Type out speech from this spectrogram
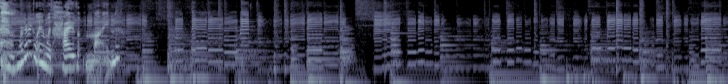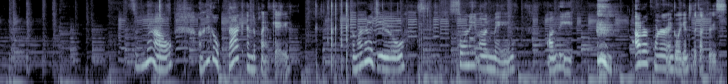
we're gonna go in with Hive Mind. So now I'm gonna go back into Plant Gay and we're gonna do Thorny on Main on the outer corner and going into the cut crease.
